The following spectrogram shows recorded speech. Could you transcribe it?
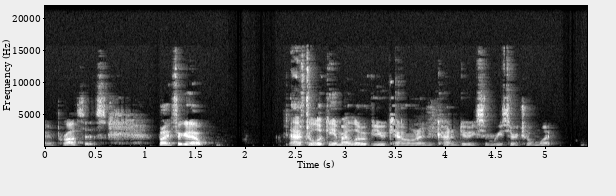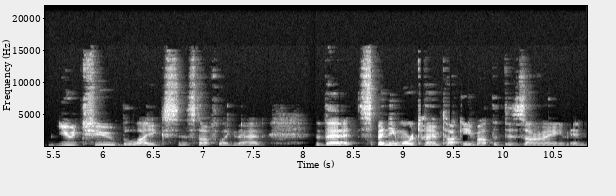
and process, but I figured out after looking at my low view count and kind of doing some research on what YouTube likes and stuff like that, that spending more time talking about the design and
